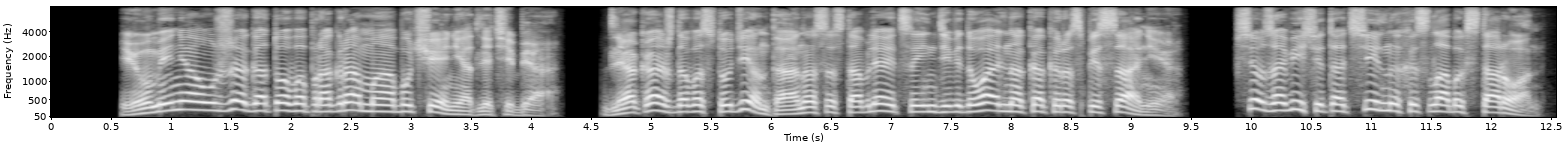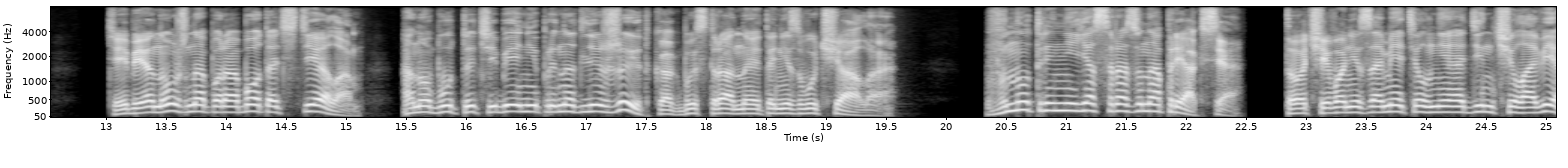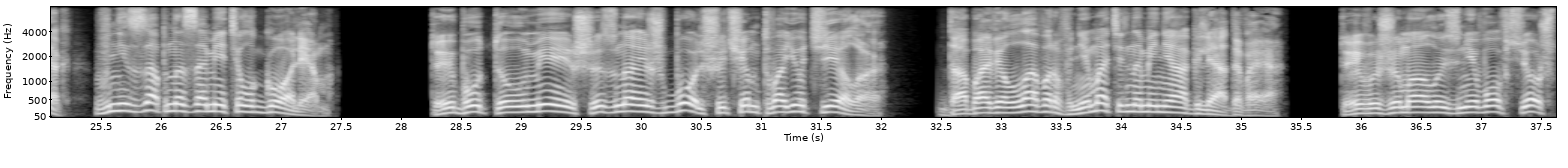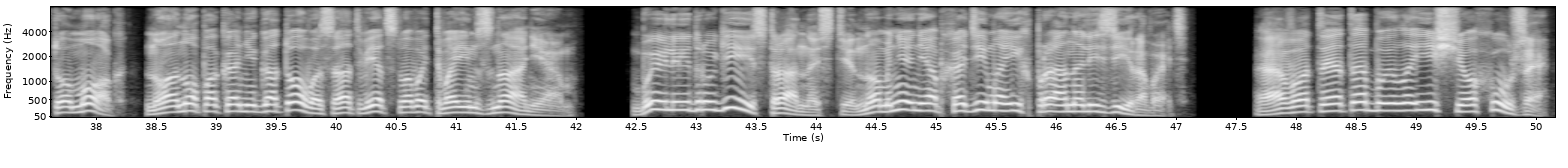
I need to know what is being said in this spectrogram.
«И у меня уже готова программа обучения для тебя. Для каждого студента она составляется индивидуально, как и расписание. Все зависит от сильных и слабых сторон. Тебе нужно поработать с телом. Оно будто тебе не принадлежит, как бы странно это ни звучало». Внутренне я сразу напрягся. То, чего не заметил ни один человек, внезапно заметил голем. «Ты будто умеешь и знаешь больше, чем твое тело», добавил Лавр, внимательно меня оглядывая. «Ты выжимал из него все, что мог, но оно пока не готово соответствовать твоим знаниям. Были и другие странности, но мне необходимо их проанализировать». А вот это было еще хуже.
